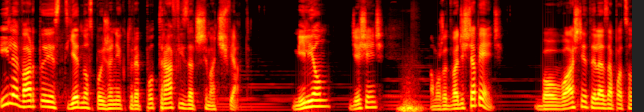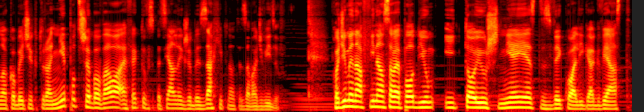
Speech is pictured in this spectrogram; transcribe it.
Ile warte jest jedno spojrzenie, które potrafi zatrzymać świat? Milion? Dziesięć? A może dwadzieścia pięć? Bo właśnie tyle zapłacono kobiecie, która nie potrzebowała efektów specjalnych, żeby zahipnotyzować widzów. Wchodzimy na finansowe podium i to już nie jest zwykła Liga Gwiazd.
